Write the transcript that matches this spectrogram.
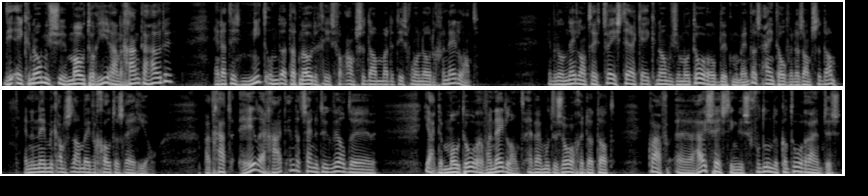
die economische motor hier aan de gang te houden. En dat is niet omdat dat nodig is voor Amsterdam, maar dat is gewoon nodig voor Nederland. Ik bedoel, Nederland heeft twee sterke economische motoren op dit moment. Dat is Eindhoven en dat is Amsterdam. En dan neem ik Amsterdam even groot als regio. Maar het gaat heel erg hard. En dat zijn natuurlijk wel de, ja, de motoren van Nederland. En wij moeten zorgen dat dat qua uh, huisvesting, dus voldoende kantoorruimtes,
